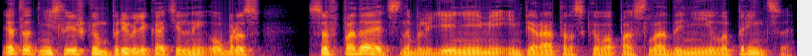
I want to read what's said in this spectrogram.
Этот не слишком привлекательный образ совпадает с наблюдениями императорского посла Даниила Принца,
